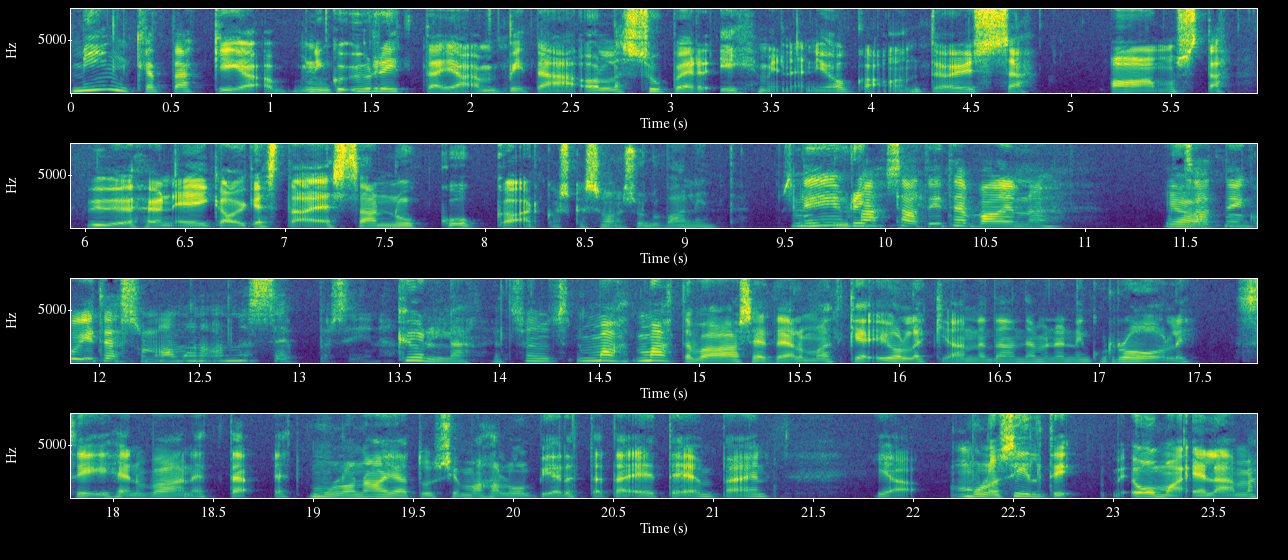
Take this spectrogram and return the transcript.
Minkä takia niin yrittäjän pitää olla superihminen, joka on töissä aamusta yöhön, eikä oikeastaan edes saa nukkuukaan, koska se on sun valinta. Se on Niinpä, yrittäjä. sä oot itse valinnut. Joo. Sä oot niinku itse sun oman onnen seppä siinä. Kyllä, että se on ma- mahtava asetelma, että jollekin annetaan tämmöinen niin rooli siihen vaan, että, että mulla on ajatus ja mä haluan viedä tätä eteenpäin. Ja mulla on silti oma elämä.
